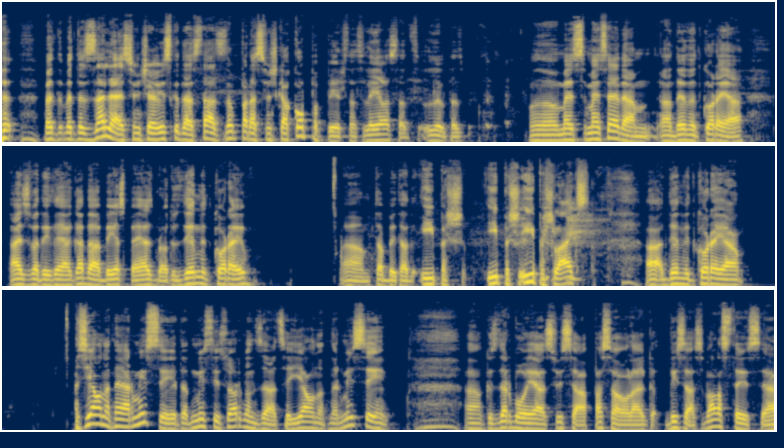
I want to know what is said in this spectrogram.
bet, bet tas zaļais, viņš jau izskatās tāds, nu, parasti viņš kā kopapīrs, tāds liels. Tāds, liels tāds. Un, uh, mēs, mēs ēdām uh, Dienvidu Korejā. Aizvadītajā gadā bija iespēja aizbraukt uz Dienvidu Koreju. Um, tā bija tāda īpaša, īpaša, īpaša laiks uh, Dienvidkorejā. Es jaunatnē ar misiju, tad misijas organizācija jaunatnē ar misiju, kas darbojās visā pasaulē, visās valstīs, jā,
